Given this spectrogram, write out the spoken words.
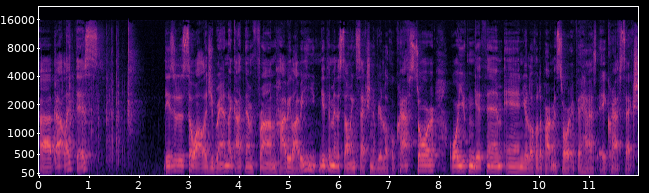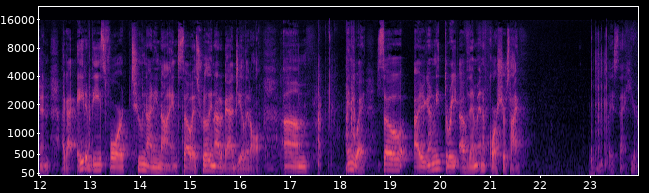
uh, about like this. These are the Sewology brand. I got them from Hobby Lobby. You can get them in the sewing section of your local craft store, or you can get them in your local department store if it has a craft section. I got eight of these for $2.99, so it's really not a bad deal at all. Um, anyway, so uh, you're gonna need three of them, and of course your tie. Place that here.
